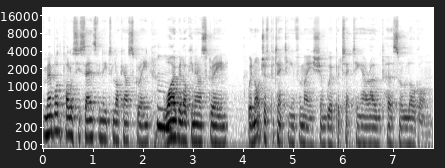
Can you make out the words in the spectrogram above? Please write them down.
remember what the policy says, we need to lock our screen. Mm. Why are we locking our screen? We're not just protecting information, we're protecting our own personal log on.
